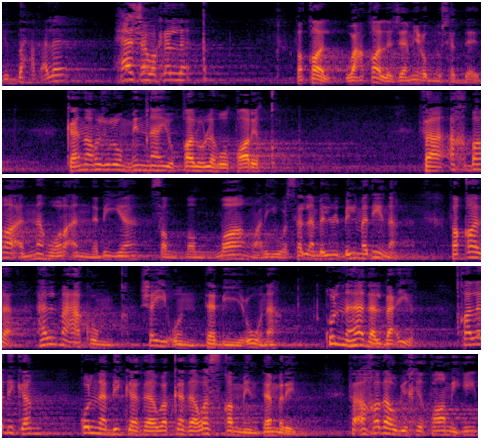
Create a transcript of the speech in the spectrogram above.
يضحك عليه؟ حاشا وكلا. فقال وقال جامع بن شداد كان رجل منا يقال له طارق. فأخبر أنه رأى النبي صلى الله عليه وسلم بالمدينة. فقال هل معكم شيء تبيعونه؟ قلنا هذا البعير. قال بكم؟ قلنا بكذا وكذا وسقا من تمر. فأخذه بخطامه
